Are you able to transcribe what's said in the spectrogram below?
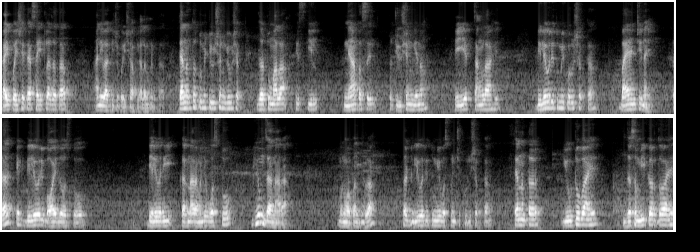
काही पैसे त्या साईटला जातात आणि बाकीचे पैसे आपल्याला मिळतात. त्यानंतर तुम्ही ट्युशन घेऊ शकता. जर तुम्हाला ती स्किल ज्ञात असेल तर ट्युशन घेणं हेही एक चांगलं आहे. डिलेवरी तुम्ही करू शकता. बायांची नाही तर एक डिलेवरी बॉय जो असतो डिलेवरी करणारा म्हणजे वस्तू घेऊन जाणारा म्हणू आपण त्याला तर डिलिव्हरी तुम्ही वस्तूंची करू शकता. त्यानंतर यूट्यूब आहे. जसं मी करतो आहे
